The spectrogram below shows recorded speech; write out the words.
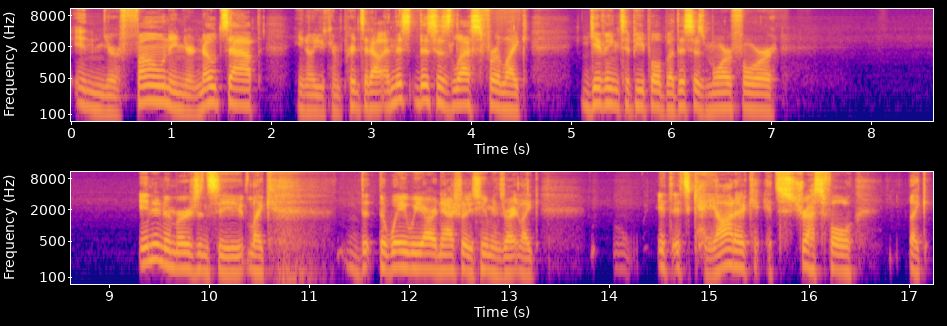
in your phone, in your notes app. You know, you can print it out. And this this is less for like giving to people, but this is more for in an emergency, like the, the way we are naturally as humans, right? Like it, it's chaotic, it's stressful. Like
